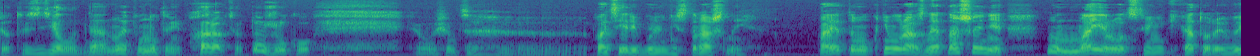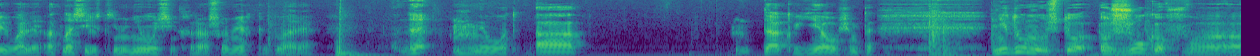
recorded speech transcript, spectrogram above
это сделать, да, ну, это внутренний характер, то Жукову, в общем-то, потери были не страшные. Поэтому к нему разные отношения. Ну, мои родственники, которые воевали, относились к нему не очень хорошо, мягко говоря. Да, вот. А так, я, в общем-то, не думаю, что Жуков э,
